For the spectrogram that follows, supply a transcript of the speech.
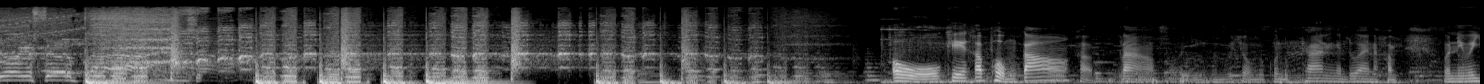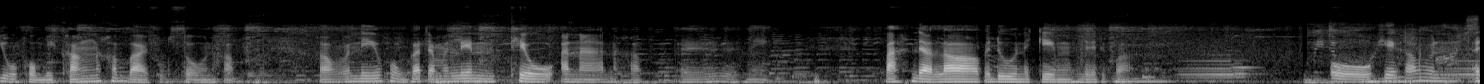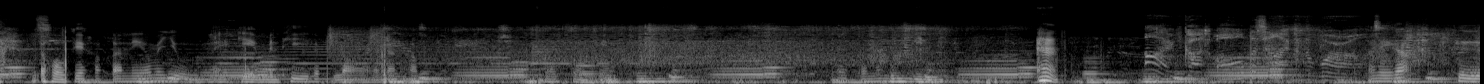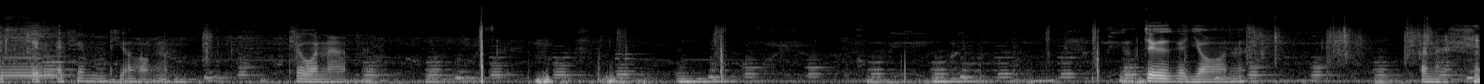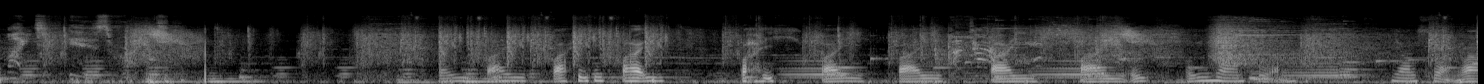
Do you feel the vibes? โอเคครับผมก็ครับกล่าสวัสดีคุณผู้ชมทุกคนทุกท่านกันด้วยนะครับ วันนี้มาอยู่กับผมอีกครั้งนะครับบายฟุกโซนะครับครับวันนี้ผมก็จะมาเล่นเทลอนาถนะครับ เออ นี่ปะเดี๋ยวราไปดูในเกมเลยดีกว่า โอเคครับมันโอเคครับ ตอนนี้ก็มาอยู่ในเกมเป็นที่เรียบร้อยแล้วนะครับแล้วเสียงเกมแต่ก็ไม่ได้ยินอันนี้ก็คือเซตไอเทมที่ออกนะ เทวนาทนะแล้วเจอกับยอนนะ ปัญหา Might is right. ไปไปไปไปไปไปไปไปไปอุ้ยอุ้ยยอนสวนยอนสวนว่า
